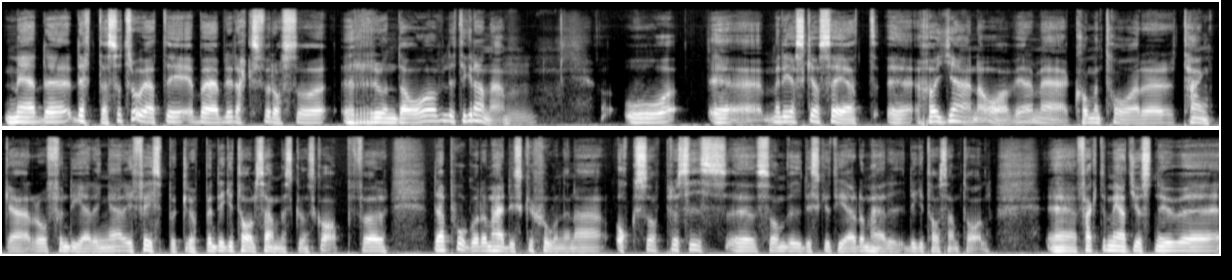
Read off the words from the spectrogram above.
med detta så tror jag att det börjar bli dags för oss att runda av lite grann. Mm. Och Eh, med det ska jag säga att eh, hör gärna av er med kommentarer, tankar och funderingar i Facebookgruppen Digital samhällskunskap. För där pågår de här diskussionerna också precis eh, som vi diskuterar de här i digitalsamtal. Eh, faktum är att just nu eh,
